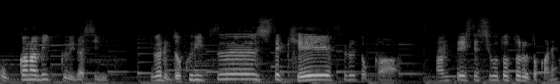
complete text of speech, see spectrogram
おっかなびっくりだし、いわゆる独立して経営するとか、安定して仕事を取るとかね、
